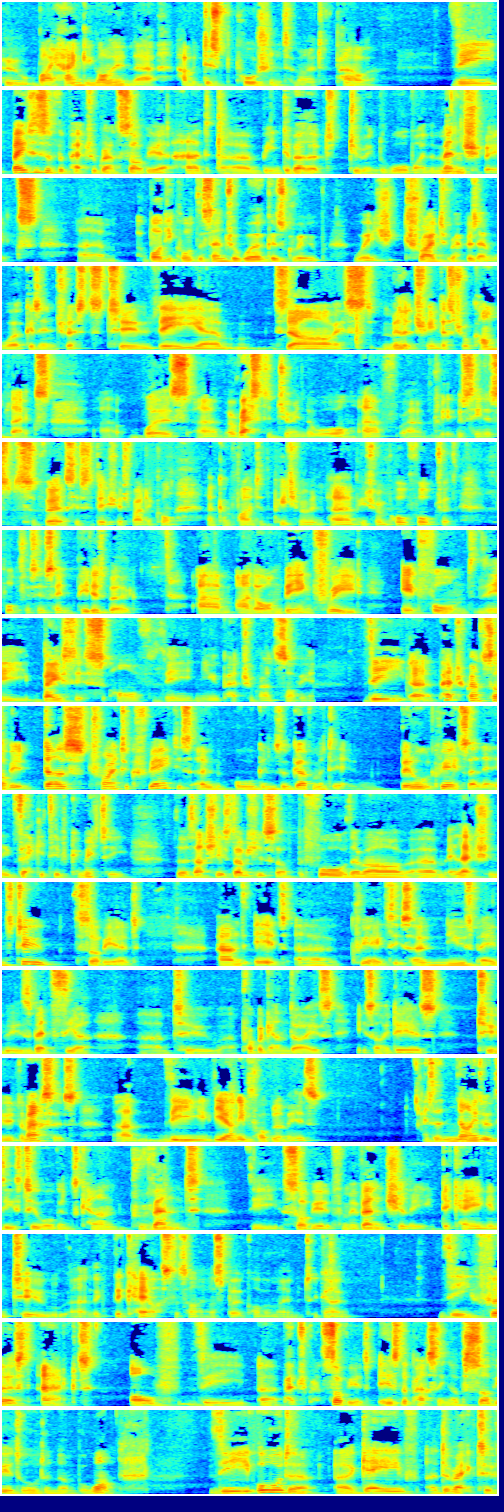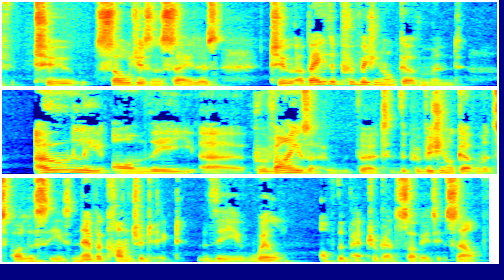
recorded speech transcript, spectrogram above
who, by hanging on in there, have a disproportionate amount of power. The basis of the Petrograd Soviet had um, been developed during the war by the Mensheviks, um, a body called the Central Workers Group, which tried to represent workers' interests to the um, Tsarist military industrial complex, uh, was uh, arrested during the war. Uh, uh, it was seen as subversive, seditious, radical, and confined to the Peter and, uh, Peter and Paul fortress, fortress in St. Petersburg. Um, and on being freed, it formed the basis of the new Petrograd Soviet. The uh, Petrograd Soviet does try to create its own organs of government. It build, creates an, executive committee that actually establishes itself before there are um, elections to the Soviet, and it uh, creates its own newspaper, Izvestia, um, to uh, propagandize its ideas to the masses. Um, the the only problem is is that neither of these two organs can prevent the Soviet from eventually decaying into uh, the, the, chaos that I, I spoke of a moment ago. The first act of the uh, Petrograd Soviet is the passing of Soviet Order Number One. The order uh, gave a directive to soldiers and sailors to obey the provisional government only on the uh, proviso that the provisional government's policies never contradict the will of the Petrograd Soviet itself.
